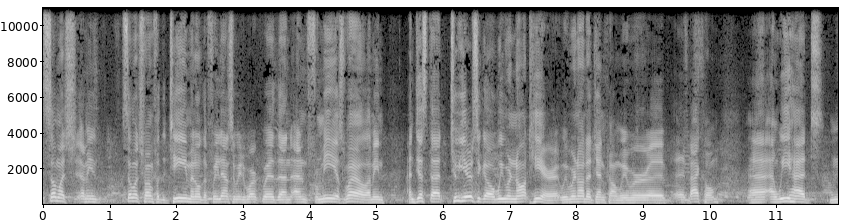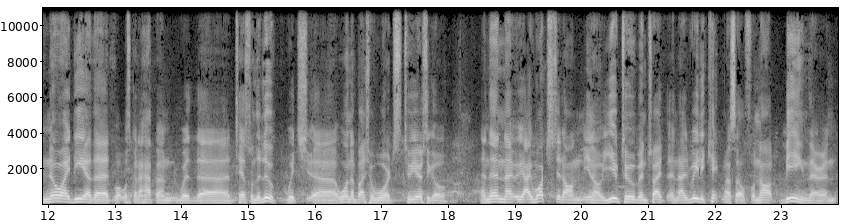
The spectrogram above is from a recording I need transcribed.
so much. I mean, so much fun for the team and all the freelancers we'd work with, and, and for me as well. I mean, and just that two years ago we were not here. We were not at Gen Con. We were uh, back home. Uh, and we had no idea that what was going to happen with uh, Tales from the Loop, which uh, won a bunch of awards two years ago. And then I, I, watched it on you know YouTube and tried, and I really kicked myself for not being there. And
